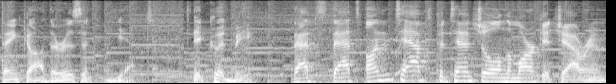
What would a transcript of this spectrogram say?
Thank God there isn't yet. It could be. That's, that's untapped potential on the market, chat room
